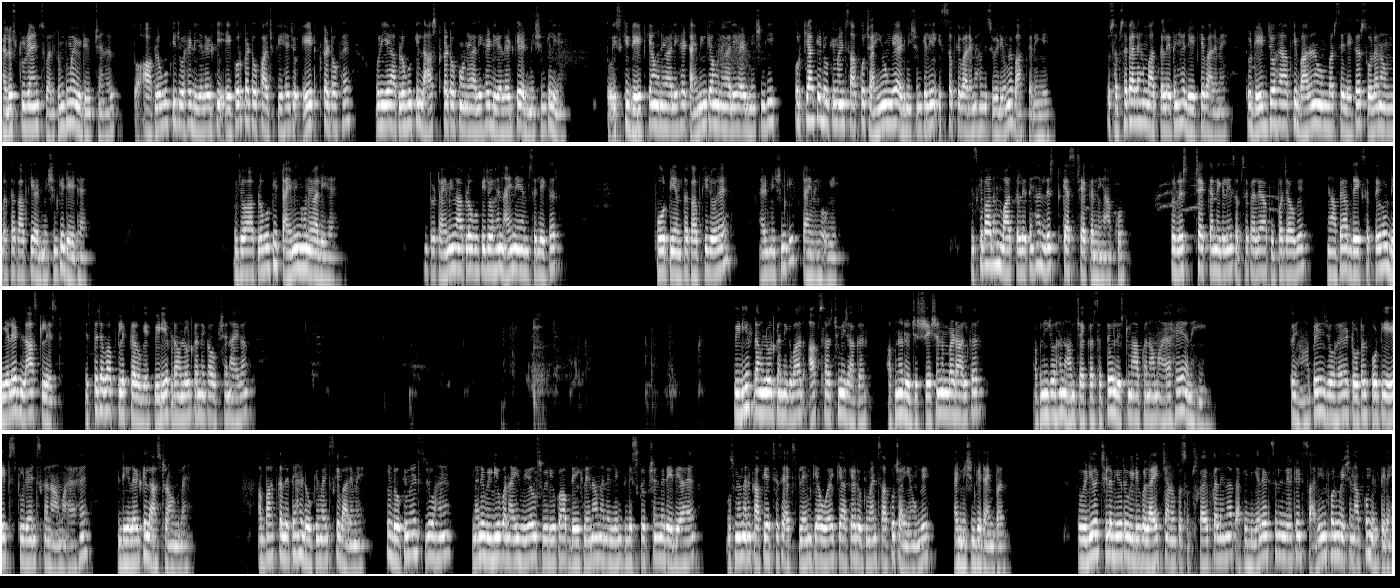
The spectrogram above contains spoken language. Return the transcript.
Hello students, welcome to my YouTube channel. तो आप लोगों की जो है डीएलएड की एक और कट ऑफ़ आ चुकी है, जो एट्थ कट ऑफ़ है, और ये आप लोगों की लास्ट कट ऑफ़ होने वाली है डीएलएड के एडमिशन के लिए। तो इसकी डेट क्या होने वाली है टाइमिंग क्या होने वाली है एडमिशन की, और क्या क्या डॉक्यूमेंट्स आपको चाहिए होंगे एडमिशन के लिए, इस सब के बारे में हम इस वीडियो में बात करेंगे। तो सबसे पहले हम बात कर लेते हैं डेट के बारे में। तो डेट जो है आपकी 12 नवंबर से लेकर 16 नवंबर तक आपकी एडमिशन की डेट है। जो आप लोगों की टाइमिंग होने वाली है। तो टाइमिंग आप लोगों की जो है नाइन एम से लेकर फोर पी तक आपकी जो है एडमिशन की टाइमिंग होगी। इसके बाद हम बात कर लेते हैं लिस्ट कैसे चेक करनी है आपको। तो लिस्ट चेक करने के लिए सबसे पहले आप ऊपर जाओगे। यहाँ पे आप देख सकते हो डीएलएड लास्ट लिस्ट इस पर जब आप क्लिक करोगे पीडीएफ डाउनलोड करने का ऑप्शन आएगा। पीडीएफ डाउनलोड करने के बाद आप सर्च में जाकर अपना रजिस्ट्रेशन नंबर डालकर अपनी जो है नाम चेक कर सकते हो। लिस्ट में आपका नाम आया है या नहीं? तो यहाँ पे जो है टोटल फोर्टी एट स्टूडेंट्स का नाम आया है डी के लास्ट राउंड में। अब बात कर लेते हैं डॉक्यूमेंट्स के बारे में। तो डॉक्यूमेंट्स जो हैं, मैंने वीडियो बनाई हुई है। उस वीडियो को आप देख लेना। मैंने लिंक डिस्क्रिप्शन में दे दिया है। उसमें मैंने काफ़ी अच्छे से एक्सप्लेन किया हुआ है क्या क्या डॉक्यूमेंट्स आपको चाहिए होंगे एडमिशन के टाइम पर। तो वीडियो अच्छी लगी हो तो वीडियो को लाइक चैनल को सब्सक्राइब कर लेना ताकि डीएलएड से रिलेटेड सारी इन्फॉर्मेशन आपको मिलती रहे।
